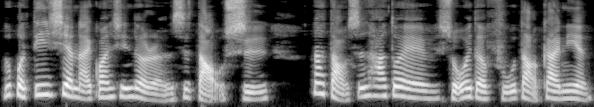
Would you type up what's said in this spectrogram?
如果第一线来关心的人是导师，那导师他对所谓的辅导概念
